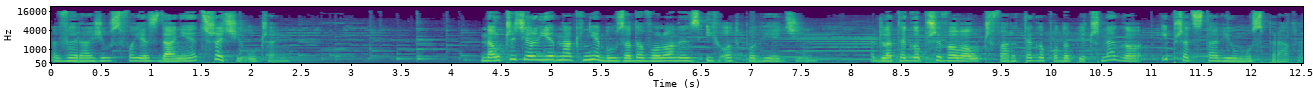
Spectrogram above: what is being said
wyraził swoje zdanie trzeci uczeń. Nauczyciel jednak nie był zadowolony z ich odpowiedzi, dlatego przywołał czwartego podopiecznego i przedstawił mu sprawę.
